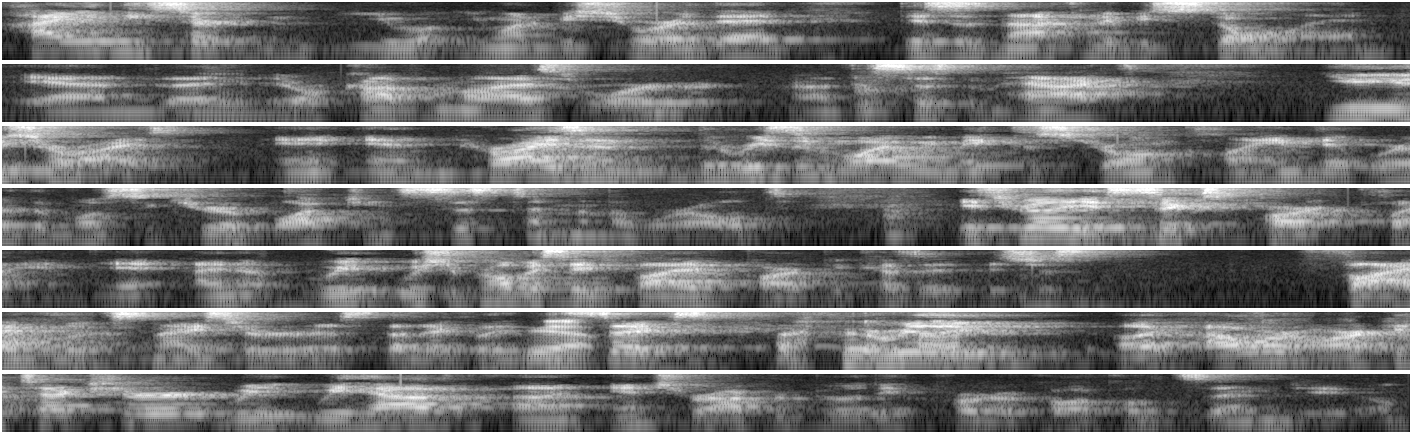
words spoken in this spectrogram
highly certain, you, you want to be sure that this is not going to be stolen and mm. or compromised or uh, the system hacked, you use Horizen. And, and, Horizen, the reason why we make the strong claim that we're the most secure blockchain system in the world, it's really a six-part claim. I know we, we should probably say five-part because it, it's just five looks nicer aesthetically than yep. six. But really, like our architecture, we, we have an interoperability protocol called Zendoo.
